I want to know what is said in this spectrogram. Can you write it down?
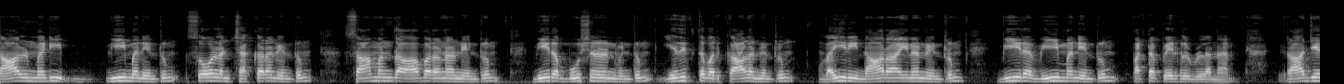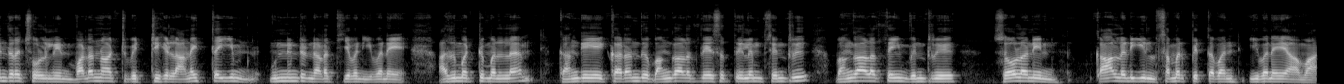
நால்மடி வீமன் என்றும் சோழன் சக்கரன் என்றும் சாமந்த ஆபரணன் என்றும் வீரபூஷணன் என்றும் எதிர்த்தவர் காலன் என்றும் வைரி நாராயணன் என்றும் வீர வீமன் என்றும் பட்டப்பெயர்கள் உள்ளன. ராஜேந்திர சோழனின் வடநாட்டு வெற்றிகள் அனைத்தையும் முன்னின்று நடத்தியவன் இவனே. அது மட்டுமல்ல கங்கையை கடந்து வங்காள தேசத்திலும் சென்று வங்காளத்தையும் வென்று சோழனின் காலடியில் சமர்ப்பித்தவன் இவனே ஆவான்.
